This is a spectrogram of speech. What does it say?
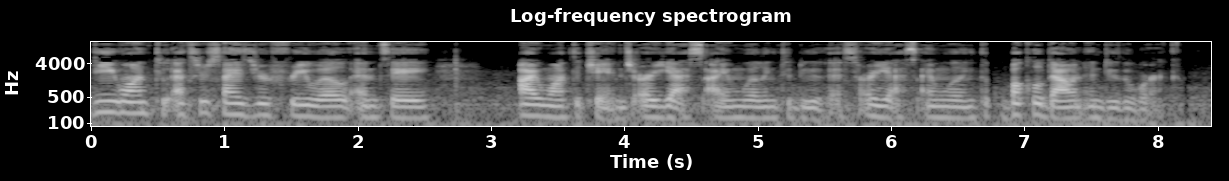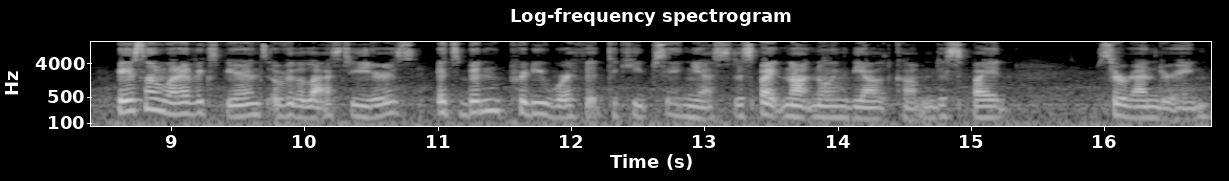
do you want to exercise your free will and say, I want to change, or yes, I am willing to do this, or yes, I'm willing to buckle down and do the work? Based on what I've experienced over the last two years, it's been pretty worth it to keep saying yes, despite not knowing the outcome, despite surrendering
